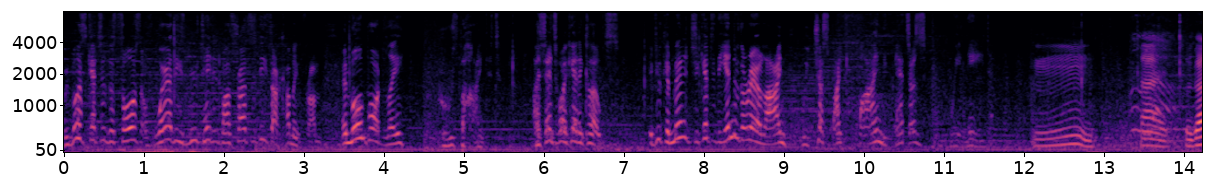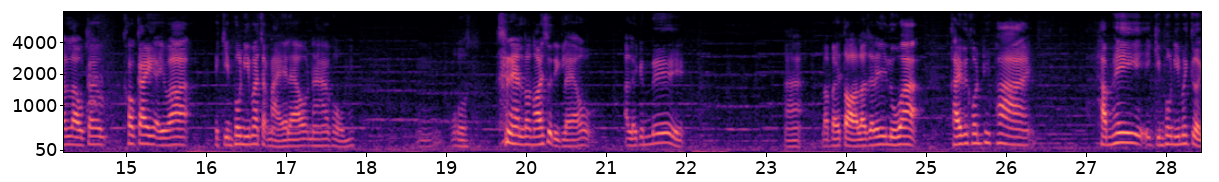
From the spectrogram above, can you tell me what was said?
We must get to the source of where these mutated monstrosities are coming from, and more importantly, who's behind it. I sense we're getting close. If you can manage to get to the end of the rail line, we just might find the answers we need. อืมใช่เหมือนก็เราก็เข้าใกล้ไอ้ว่าไอ้กิมพวกนี้มาจากไหนแล้วนะครับผมอืมโอ้คะแนนเราน้อยสุดอีกแล้ว อะไรกันเน่อะเราไปต่อเราจะได้รู้ว่า ใครเป็นคนที่พาทำให้ไอ้กิมพวกนี้มันเกิด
